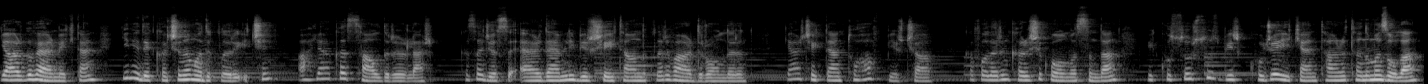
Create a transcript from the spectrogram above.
Yargı vermekten yine de kaçınamadıkları için ahlaka saldırırlar. Kısacası erdemli bir şeytanlıkları vardır onların. Gerçekten tuhaf bir çağ. Kafaların karışık olmasından ve kusursuz bir koca iken Tanrı tanımaz olan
